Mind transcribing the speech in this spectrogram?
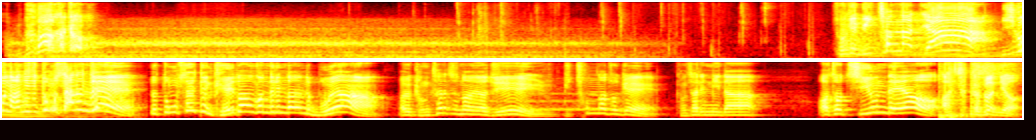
답이 아 깜짝 저게 미쳤나? 야! 이건 아니지 똥 싸는데! 야 똥 쌀 땐 개도 안 건드린다는데 뭐야? 아 경찰에 전화해야지 미쳤나 저게 경찰입니다 어 저 지훈데요 아 잠깐만요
